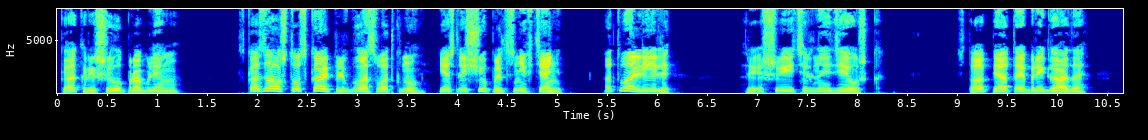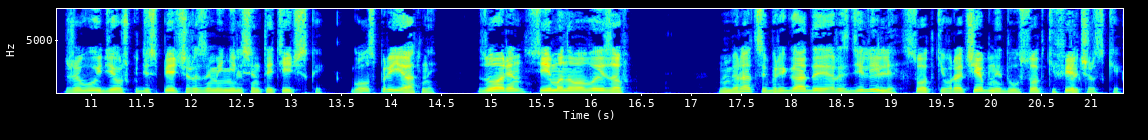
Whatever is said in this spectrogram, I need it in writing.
Как решила проблему? Сказал, что скальпель в глаз воткну, если щупальца не втянет. Отвалили. Решительная девушка. 105-я бригада. Живую девушку-диспетчера заменили синтетической. Голос приятный. Зорин, Симонова, вызов. Нумерации бригады разделили, сотки врачебные, двухсотки фельдшерские.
